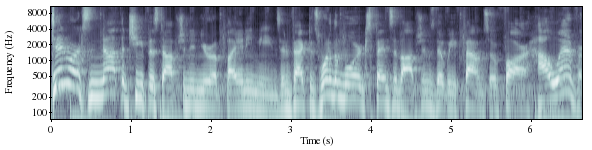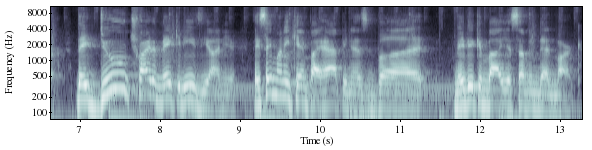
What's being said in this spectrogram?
Denmark's not the cheapest option in Europe by any means. In fact, it's one of the more expensive options that we've found so far. However, they do try to make it easy on you. They say money can't buy happiness, but maybe it can buy you some in Denmark.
